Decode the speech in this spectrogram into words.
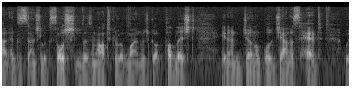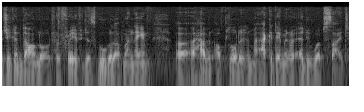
and existential exhaustion. There's an article of mine which got published in a journal called Janus Head, which you can download for free if you just Google up my name. Uh, I have it uploaded in my academia.edu website,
